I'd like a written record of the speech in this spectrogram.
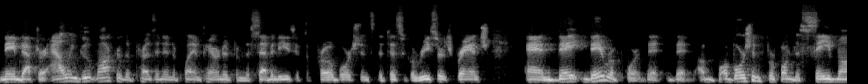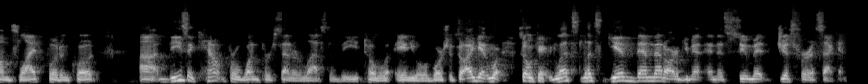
named after Alan Guttmacher, the president of Planned Parenthood from the 70s. It's a pro-abortion statistical research branch. And they they report that that abortions performed to save mom's life, quote unquote. Uh, these account for one percent or less of the total annual abortion. So I get so okay, let's let's give them that argument and assume it just for a second.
